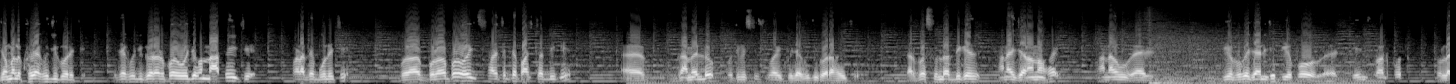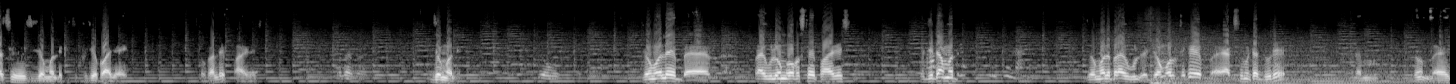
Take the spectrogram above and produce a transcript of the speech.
জঙ্গলে খোঁজাখুঁজি করেছে। খোঁজাখুঁজি করার পর ও যখন না পেয়েছে পাড়াতে বলেছে বলার বলার পর ওই সাড়ে চারটে পাঁচটার দিকে গ্রামের লোক প্রতিবেশী সবাই খোঁজাখুঁজি করা হয়েছে। তারপর সন্ধ্যার দিকে থানায় জানানো হয় থানাও ডিএফওকে জানিয়েছে ডিএফও চেঞ্জ মারফত তল্লাশি হয়েছে জঙ্গলে কিছু খুঁজে পাওয়া যায় সকালে পাওয়া কোথায় জঙ্গলে। জঙ্গলে প্রায় উলঙ্গ অবস্থায় পাওয়া গেছে যেটা আমাদের জঙ্গলে প্রায় জঙ্গল থেকে একশো মিটার দূরে উম, জম- আহ,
